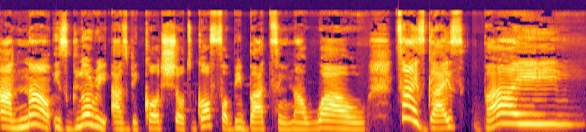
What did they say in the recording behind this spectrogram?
And now his glory has been cut short. God forbid bad thing. Na wow. Thanks guys. Bye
